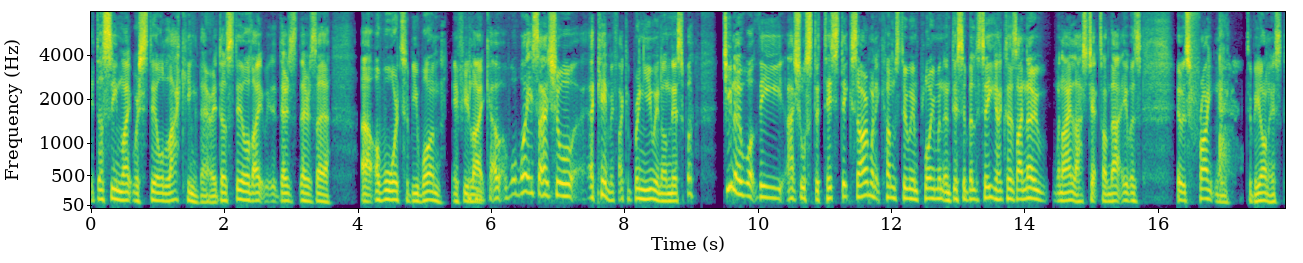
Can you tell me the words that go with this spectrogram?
it does seem like we're still lacking there. It does still like there's there's a uh, war to be won if you mm-hmm. like. Uh, what is actual uh, kim if i could bring you in on this what do you know what the actual statistics are when it comes to employment and disability? Because i know when i last checked on that it was it was frightening to be honest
